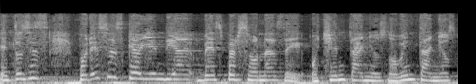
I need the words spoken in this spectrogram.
Entonces, por eso es que hoy en día ves personas de 80 años, 90 años,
